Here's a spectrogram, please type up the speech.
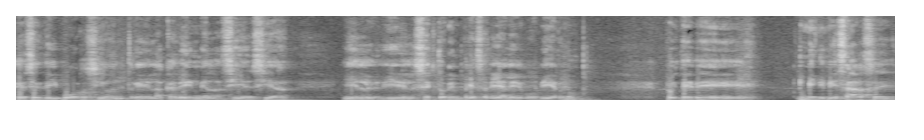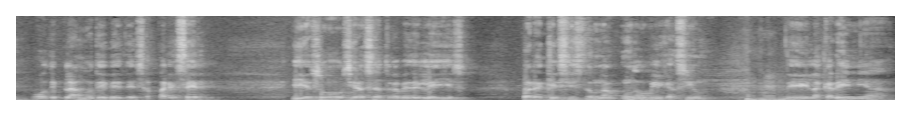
Ese divorcio entre la academia, la ciencia, y el, sector empresarial y el gobierno, pues debe minimizarse o de plano debe desaparecer. Y eso se hace a través de leyes para que exista una, obligación de la academia,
